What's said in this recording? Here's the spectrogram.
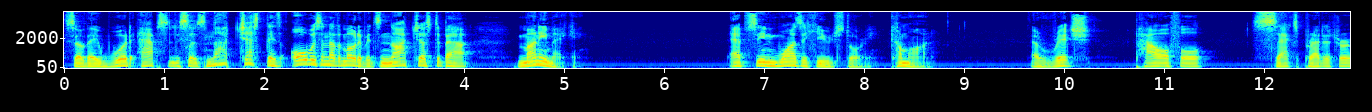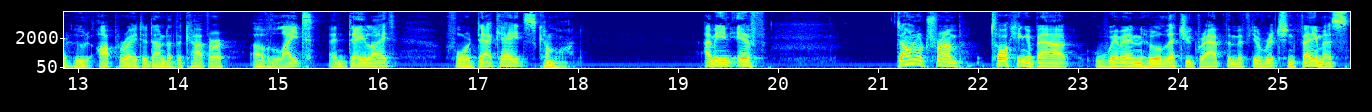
So they would absolutely. So it's not just, there's always another motive. It's not just about money making. Epstein was a huge story. Come on. A rich, powerful sex predator who'd operated under the cover of light and daylight for decades. Come on. I mean, if Donald Trump talking about women who will let you grab them if you're rich and famous,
